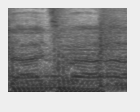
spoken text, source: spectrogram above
start smile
